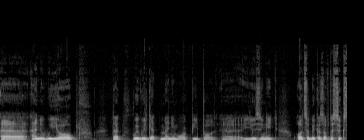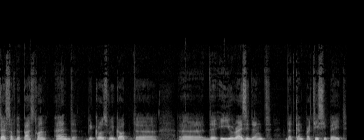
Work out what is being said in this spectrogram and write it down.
uh, and we hope that we will get many more people uh, using it. Also because of the success of the past one, and because we got uh, uh, the EU resident that can participate.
